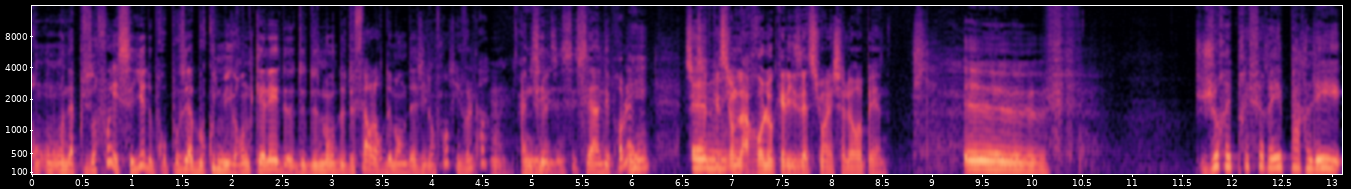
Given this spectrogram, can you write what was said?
on, a plusieurs fois essayé de proposer à beaucoup de migrants de Calais de, de, de, faire leur demande d'asile en France, ils ne veulent pas. Mmh. C'est un des problèmes. Sur cette euh, question de la relocalisation à l'échelle européenne. Euh, j'aurais préféré parler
